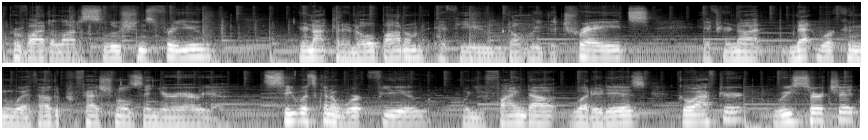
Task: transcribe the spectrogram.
provide a lot of solutions for you. You're not going to know about them if you don't read the trades, if you're not networking with other professionals in your area. See what's going to work for you. When you find out what it is, go after it, research it,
